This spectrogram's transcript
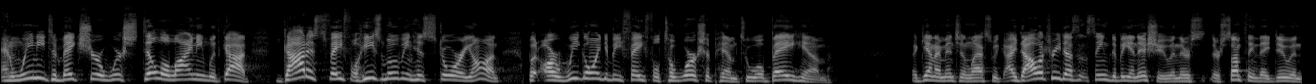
And we need to make sure we're still aligning with God. God is faithful. He's moving his story on. But are we going to be faithful to worship him, to obey him? Again, I mentioned last week, idolatry doesn't seem to be an issue, and there's, there's something they do in,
